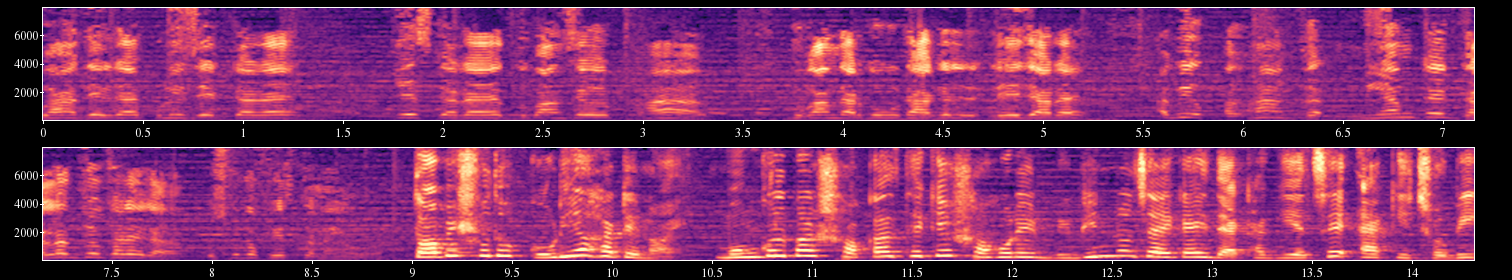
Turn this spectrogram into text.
वहाँ देख रहे पुलिस रेड कर रहे केस कर रहे दुकान से हाँ दुकानदार को उठा के ले जा रहे अभी हाँ ग- नियम के गलत जो करेगा उसको तो फेस करना ही होगा তবে শুধু গড়িয়াহাটে নয় মঙ্গলবার সকাল থেকে শহরের বিভিন্ন জায়গায় দেখা গিয়েছে একই ছবি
